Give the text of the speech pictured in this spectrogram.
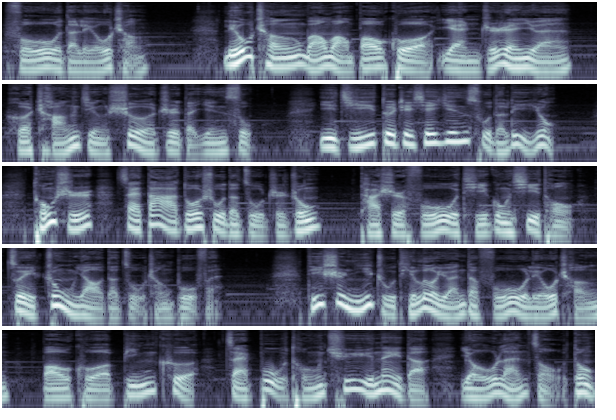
服务的流程。流程往往包括演职人员。和场景设置的因素，以及对这些因素的利用。同时，在大多数的组织中，它是服务提供系统最重要的组成部分。迪士尼主题乐园的服务流程包括宾客在不同区域内的游览走动，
